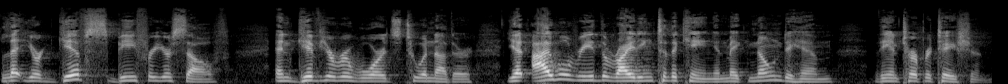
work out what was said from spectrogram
let your gifts be for yourself, and give your rewards to another. Yet I will read the writing to the king and make known to him the interpretation.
